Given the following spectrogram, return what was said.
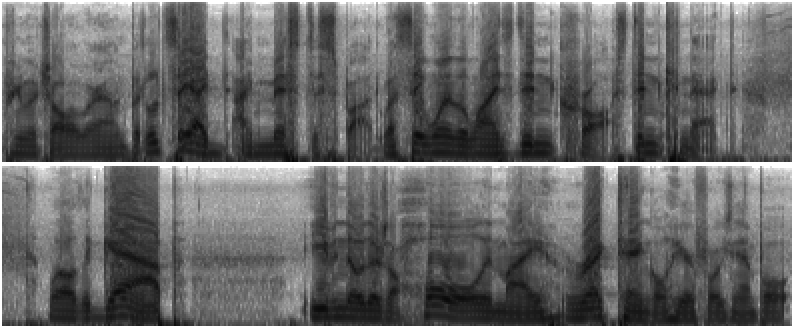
pretty much all around. But let's say I, I missed a spot. Let's say one of the lines didn't cross, didn't connect. Well, the gap, even though there's a hole in my rectangle here, for example,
